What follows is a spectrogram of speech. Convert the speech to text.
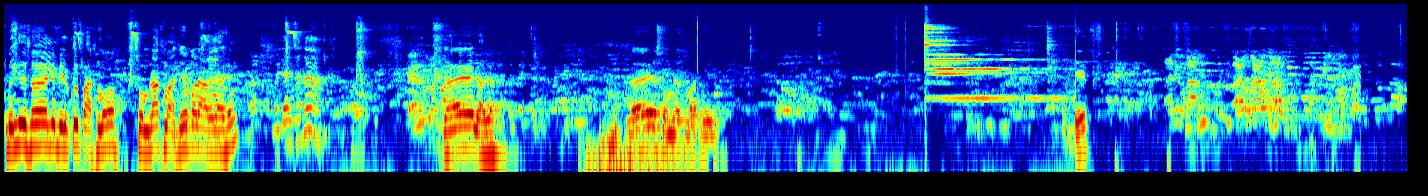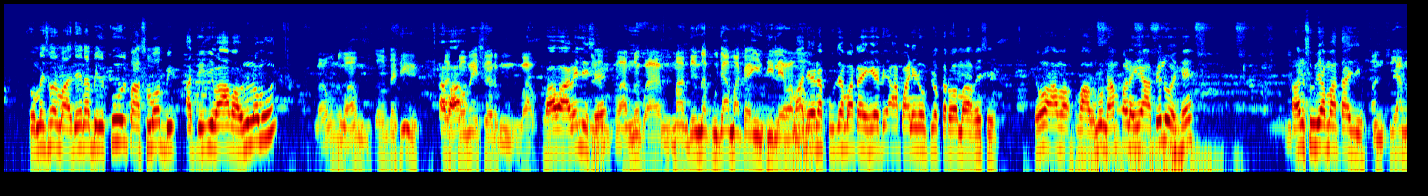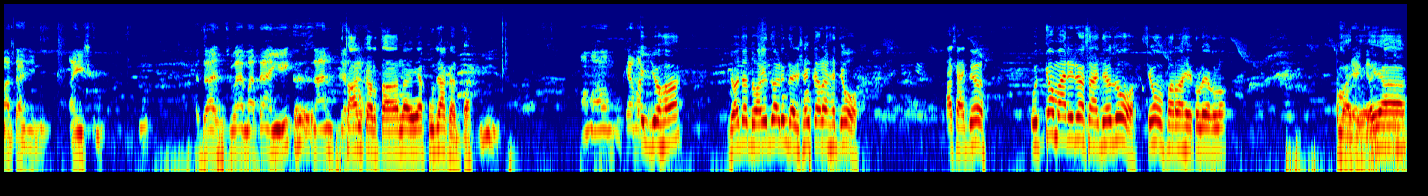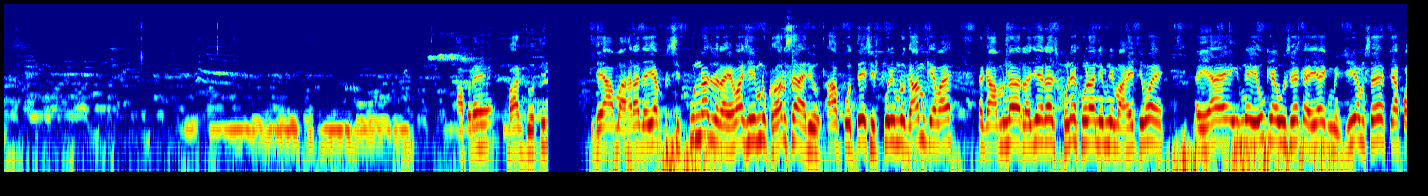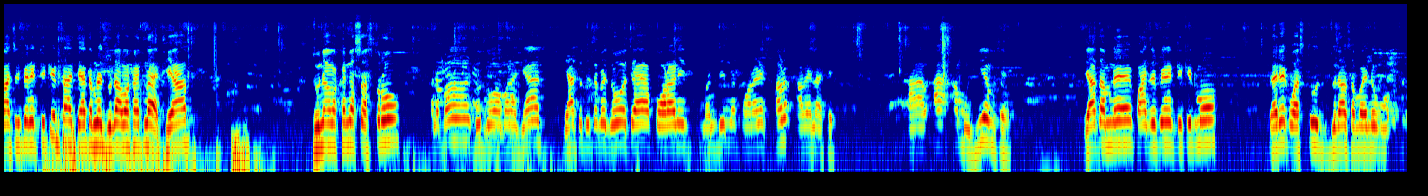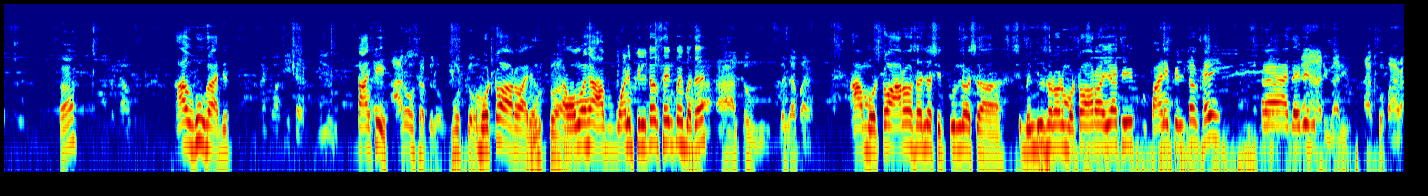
બિંદુ સર બિલકુલ પાસમાં સોમનાથ મહાદેવ પણ આવેલા છે. જય દાદા. જય સોમનાથ મહાદેવ. સોમેશ્વર મહાદેવના બિલકુલ પાસમાં આ ત્રીજી વાવ આવનું નામ હું વાવનું વાવ તો નથી. વાવ. સોમેશ્વર વાવ. વાવ આવેલી છે. વાવનો મહાદેવના પૂજા માટે અહીંથી લેવામાં મહાદેવના પૂજા માટે અહીંયાથી આ પાણીનો ઉપયોગ કરવામાં આવે છે. તો આ વાવનું નામ પણ અહીંયા આપેલું છે અનસુયા માતાજી. અનસુયા માતાજીનું. અહીં માતા અહીં સ્નાન કરતા. સ્નાન કરતા અને અહીંયા પૂજા કરતા. ગયો હા જો તો દોડી દોડી દર્શન કરે છે જો આ સાહેબ ઉદકા મારી રહ્યો સાહેબ જો કેવો ફરવા એકલો એકલો. મહાદેવ અહીંયા આપણે બાર જ્યોતિ જે આ મહારાજ અહીંયા સિદ્ધપુરના જ રહેવાસી, એમનું ઘર સાર્યું. આ પોતે સિદ્ધપુર એમનું ગામ કહેવાય. તો ગામના રજે રજ ખૂણે ખૂણાની એમની માહિતી હોય. અહીંયા એમને એવું કહેવું છે કે અહીંયા એક મ્યુઝિયમ છે, ત્યાં પાંચ રૂપિયાની ટિકિટ થાય, ત્યાં તમને જૂના વખતના હથિયાર, જૂના વખતના શસ્ત્રો અને બધું જોવા મળે. જ્યાં જ્યાં સુધી તમે જુઓ ત્યાં પૌરાણિક મંદિરને પૌરાણિક સ્થળ આવેલા છે. આ આ આ મ્યુઝિયમ છે. જ્યાં તમને પાંચ રૂપિયાની ટિકિટમાં દરેક વસ્તુ જૂના સમયનું હા? આ હું હા આ ચોથી છે, પેલું ટાંકી. આરો છે પેલો મોટો. મોટો આરો આવ્યો આરો. આમાં આ પાણી ફિલ્ટર થઈને પછી બધા? હા હા, તો બધા પર આ મોટો આરો છે એટલે સિદ્ધપુરનો. બિંદુ સરોવર મોટો આરો અહીંયાથી પાણી ફિલ્ટર થઈ અને આ દરેક આર્યું, આર્યું. આખો પાર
